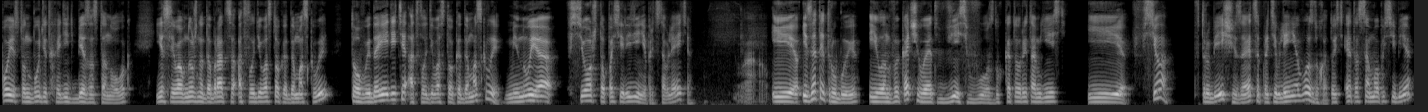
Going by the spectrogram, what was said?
поезд, он будет ходить без остановок. Если вам нужно добраться от Владивостока до Москвы, то вы доедете от Владивостока до Москвы, минуя все, что посередине, представляете? Вау. И из этой трубы Илон выкачивает весь воздух, который там есть, и все, в трубе исчезает сопротивление воздуха. То есть это само по себе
